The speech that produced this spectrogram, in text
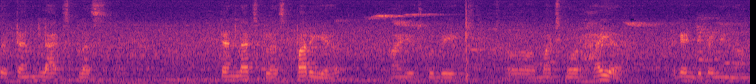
uh, 10 lakhs plus 10 lakhs plus per year and it could be uh, much more higher again depending on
